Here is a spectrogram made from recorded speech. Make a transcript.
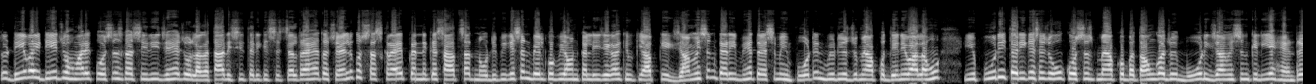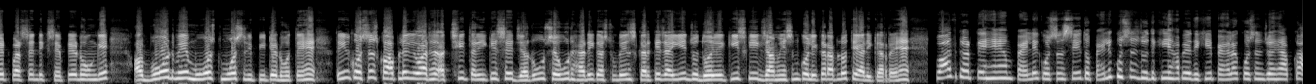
तो डे बाई डे जो हमारे क्वेश्चंस का सीरीज़ है, जो लगातार इसी तरीके से चल रहा है तो चैनल को सब्सक्राइब करने के साथ साथ नोटिफिकेशन बेल को भी ऑन कर लीजिएगा, क्योंकि आपके एग्जामिनेशन करीब है तो ऐसे में इंपॉर्टेंट वीडियो जो मैं आपको देने वाला हूँ, ये पूरी तरीके से जो क्वेश्चन मैं आपको बताऊँगा, जो बोर्ड एग्जामिनेशन के लिए हंड्रेड परसेंट एक्सेप्टेड होंगे, और बोर्ड में मोस्ट मोस्ट रिपीटेड होते हैं। तो इन क्वेश्चन को आप लोग अच्छी तरीके से ज़रूर से हर एक स्टूडेंट्स करके जाइए, जो दो की एग्जामिनेशन को लेकर आप लोग तैयारी कर रहे हैं। बात करते हैं हम पहले क्वेश्चन से तो पहले क्वेश्चन जो देखिए, यहाँ पे देखिए, पहला क्वेश्चन जो है आपका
